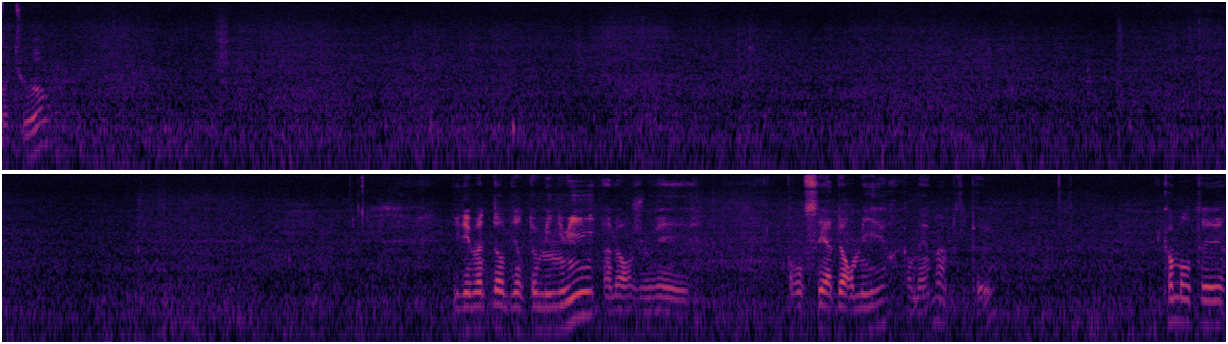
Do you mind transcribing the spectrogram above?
autour. Il est maintenant bientôt minuit, alors je vais penser à dormir quand même un petit peu. Commentaire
